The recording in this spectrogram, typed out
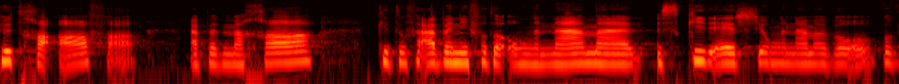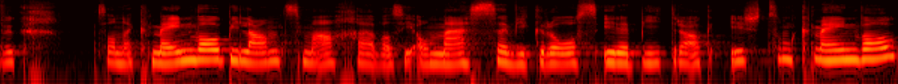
heute anfangen kann. Man kann geht auf Ebene der Unternehmen, es gibt erste Unternehmen, die, die wirklich so eine Gemeinwohlbilanz machen, wo sie auch messen, wie groß ihr Beitrag ist zum Gemeinwohl.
